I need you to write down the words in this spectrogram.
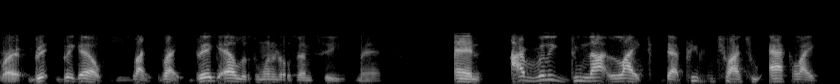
Right. Big Big L, right, right. Big L is one of those MCs, man. And I really do not like that people try to act like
